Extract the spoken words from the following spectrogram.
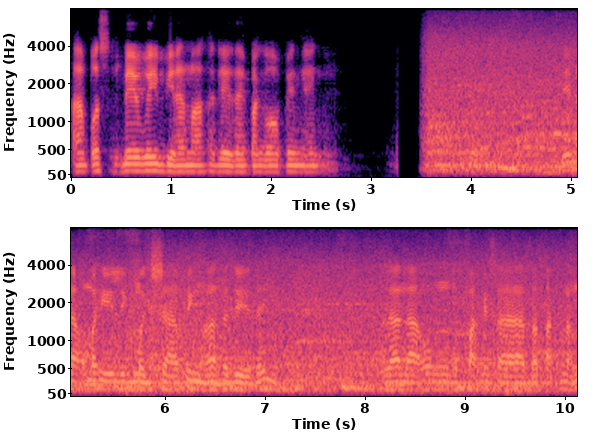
Tapos may wave yan mga ka-Jedi pag open ngayon. Hindi na ako mahilig mag-shopping mga ka-Jedi. Wala na akong pake sa tatak ng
